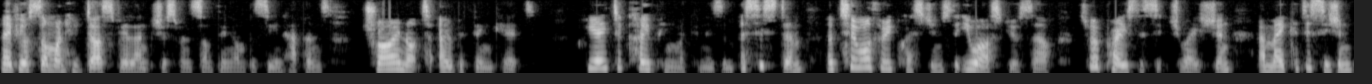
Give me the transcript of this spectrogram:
Now, if you're someone who does feel anxious when something unforeseen happens, try not to overthink it. Create a coping mechanism, a system of two or three questions that you ask yourself to appraise the situation and make a decision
